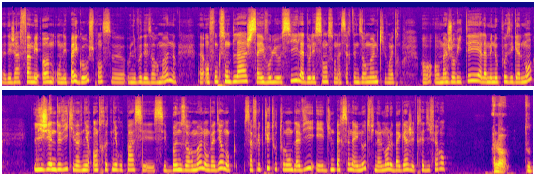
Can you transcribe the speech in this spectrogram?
Euh, déjà, femmes et hommes, on n'est pas égaux, je pense, euh, au niveau des hormones. Euh, en fonction de l'âge, ça évolue aussi. L'adolescence, on a certaines hormones qui vont être en, majorité, à la ménopause également. L'hygiène de vie qui va venir entretenir ou pas ces, bonnes hormones, on va dire. Donc, ça fluctue tout au long de la vie et d'une personne à une autre, finalement, le bagage est très différent. Alors, tout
